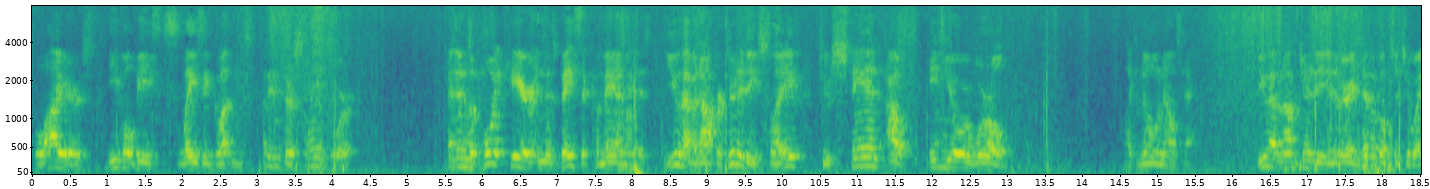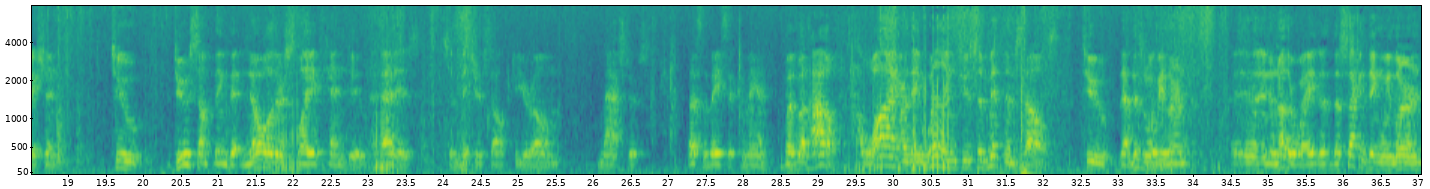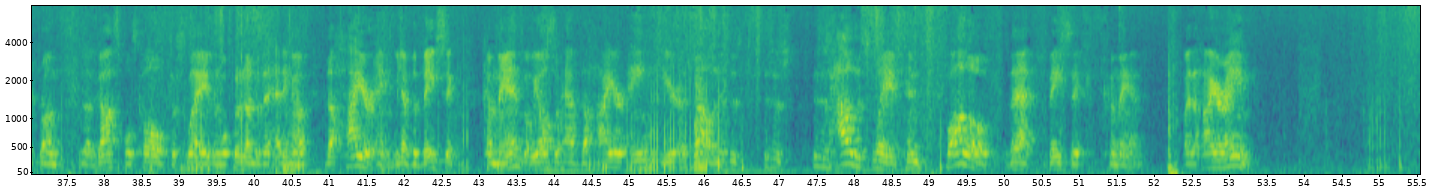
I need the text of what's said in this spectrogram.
liars, evil beasts, lazy gluttons. How do you think their slaves were? And the point here in this basic command is you have an opportunity, slave, to stand out in your world like no one else has. You have an opportunity in a very difficult situation to do something that no other slave can do, and that is submit yourself to your own masters. That's the basic command. But but how? Why are they willing to submit themselves to them? This is what we learn in, in another way, the, the second thing we learn from the Gospel's call to slaves, and we'll put it under the heading of the higher aim. We have the basic command, but we also have the higher aim here as well. And this is this is this is how the slave can follow that basic command by the higher aim.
